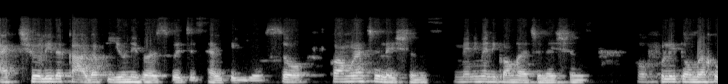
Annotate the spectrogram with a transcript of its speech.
actually the card of universe which is helping you so congratulations many many congratulations hopefully তোমরা খুব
